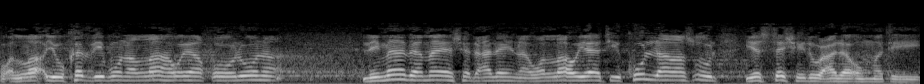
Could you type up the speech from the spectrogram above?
والله يكذبون الله ويقولون لماذا ما يشهد علينا؟ والله يأتي كل رسول يستشهد على أمته.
